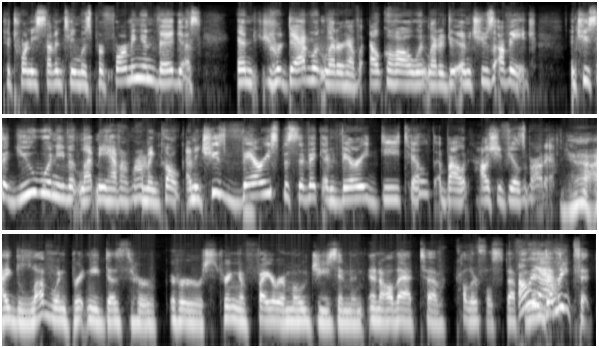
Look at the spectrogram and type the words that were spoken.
to 2017, was performing in Vegas, and her dad wouldn't let her have alcohol, wouldn't let her do. I mean, she was of age. And she said, You wouldn't even let me have a rum and coke. I mean, she's very specific and very detailed about how she feels about it. Yeah, I love when Brittany does her her string of fire emojis and and all that uh, colorful stuff, Oh, and then yeah. deletes it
